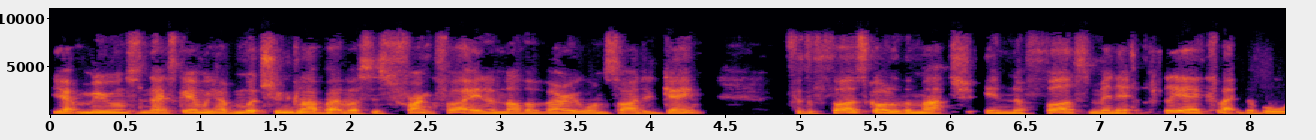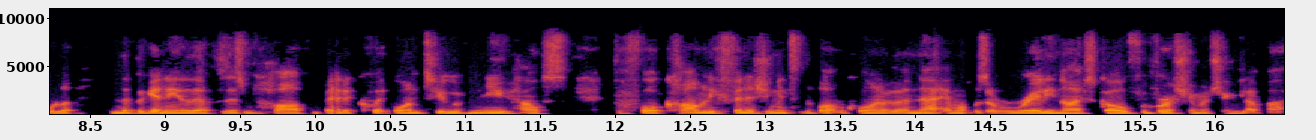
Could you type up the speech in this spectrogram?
Yeah, moving on to the next game, we have Mönchengladbach versus Frankfurt in another very one-sided game for the first goal of the match in the first minute. Pléa collect the ball in the beginning of the opposition half and played a quick one-two with Neuhaus before calmly finishing into the bottom corner of the net in what was a really nice goal for Borussia Mönchengladbach.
